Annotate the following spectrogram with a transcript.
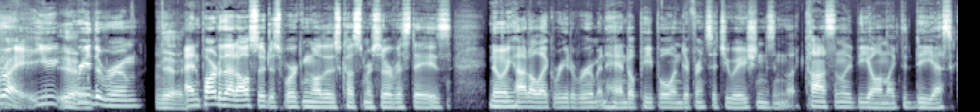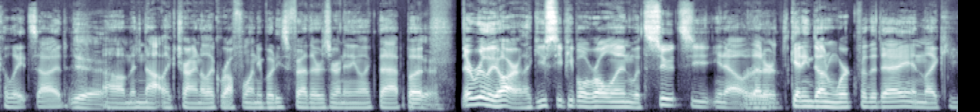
right you, Yeah. you read the room yeah, and part of that also just working all those customer service days knowing how to like read a room and handle people in different situations and like constantly be on like the de-escalate side yeah, um, and not like trying to like ruffle anybody's feathers or anything like that. But yeah. there really are like you see people roll in with suits, you, you know, that are getting done work for the day, and like you,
